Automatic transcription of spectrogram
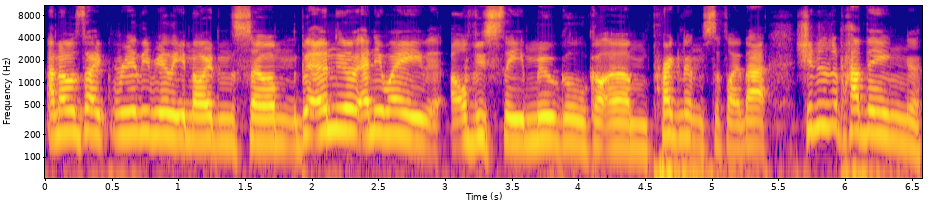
and I was like really really annoyed, and so um, but anyway, obviously Moogle got um pregnant and stuff like that. She ended up having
